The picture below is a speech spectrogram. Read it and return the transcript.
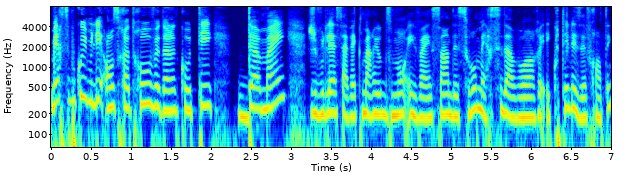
Merci beaucoup, Émilie. On se retrouve de notre côté demain. Je vous laisse avec Mario Dumont et Vincent Dessereau. Merci d'avoir écouté les effrontés.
